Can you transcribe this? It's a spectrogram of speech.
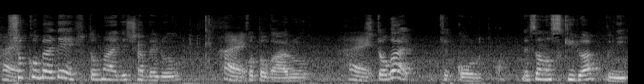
はい。職場で人前で喋るはい。ことがあるはい。人が結構おると。でそのスキルアップに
